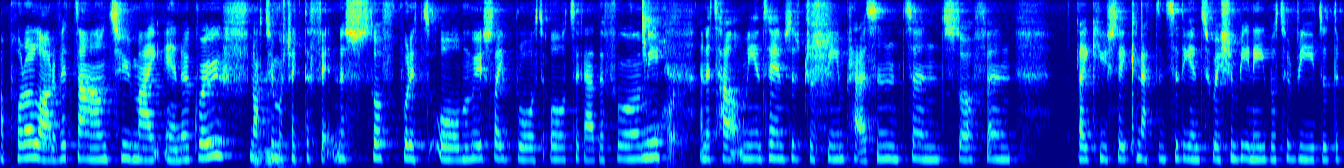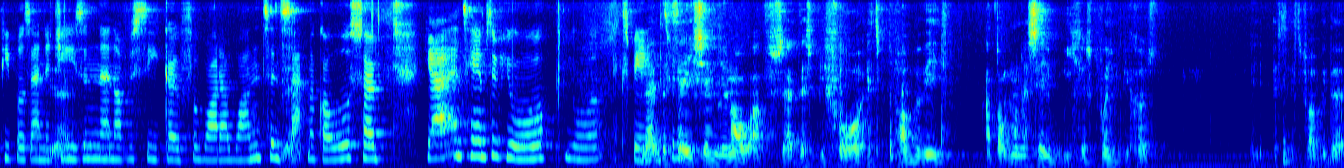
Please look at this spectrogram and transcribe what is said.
I put a lot of it down to my inner growth not too Mhm. much like the fitness stuff but it's almost like brought it all together for me Okay. and it's helped me in terms of just being present and stuff and like you say connecting to the intuition being able to read other people's energies and then obviously go for what I want and Yeah. set my goals so yeah in terms of your your experience. Meditation, you know, I've said this before, it's probably, I don't want to say weakest point because it's, it's probably the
